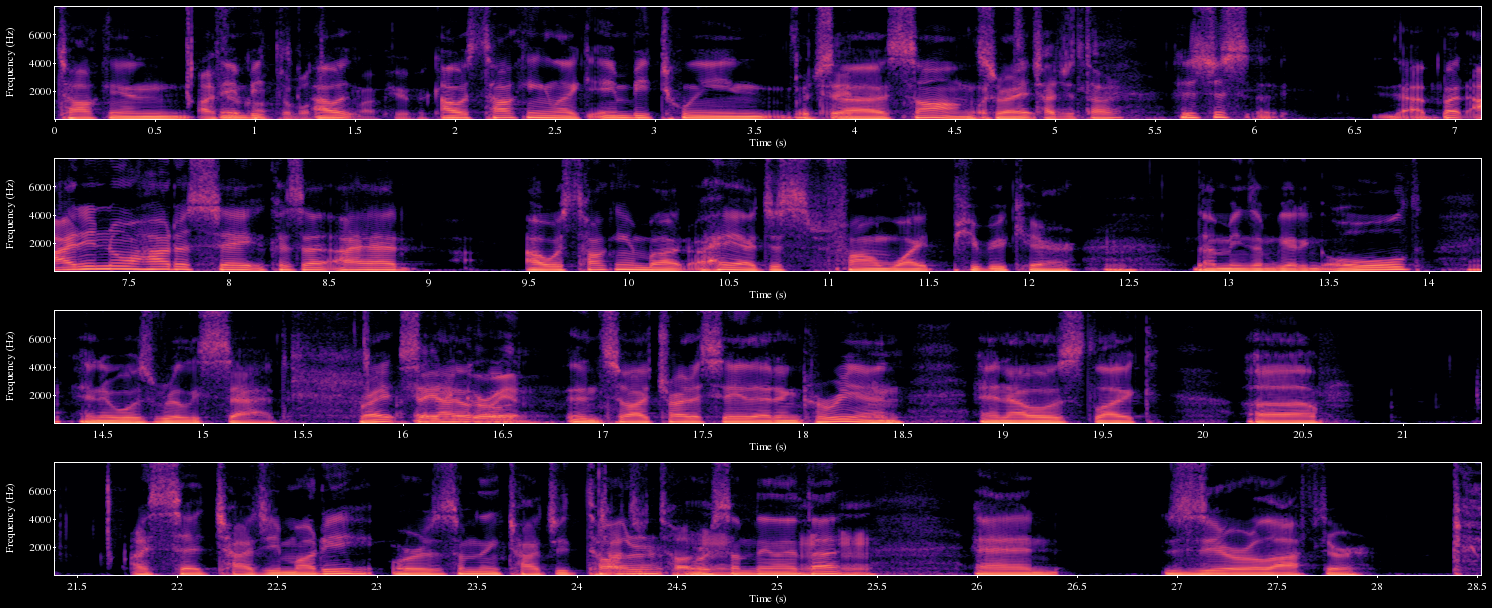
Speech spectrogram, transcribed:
talking. I feel in be- comfortable I talking was- about pubic I was talking like in between What'd you say? uh, songs, right? Sagittarius? It's just, uh, but I didn't know how to say because I, I had, I was talking about, hey, I just found white pubic hair. Hmm. That means I'm getting old, and it was really sad, right? Say it and in I- Korean. And so I tried to say that in Korean, and I was like, uh, I said chajimari or something chajitar Chajitar. or something like that, and zero laughter.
